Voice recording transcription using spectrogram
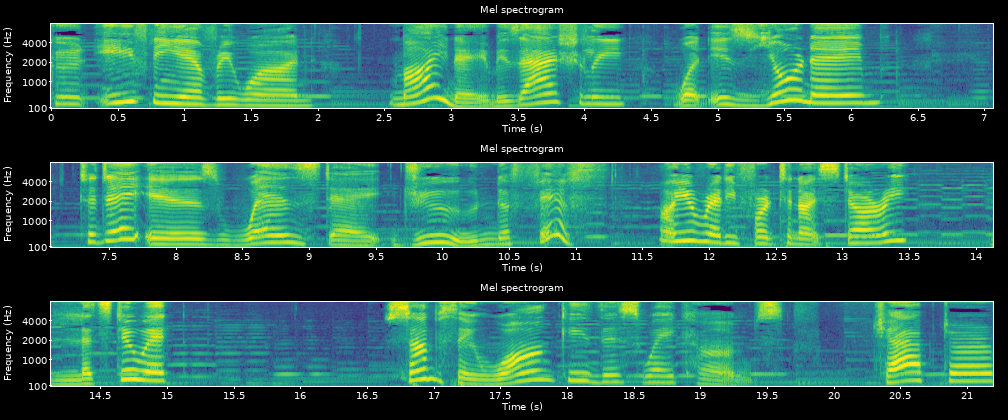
Good evening, everyone. My name is Ashley. What is your name? Today is Wednesday, June the 5th. Are you ready for tonight's story? Let's do it. Something wonky this way comes. Chapter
